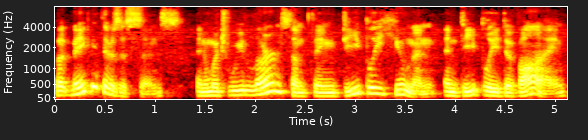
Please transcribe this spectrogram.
but maybe there's a sense in which we learn something deeply human and deeply divine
